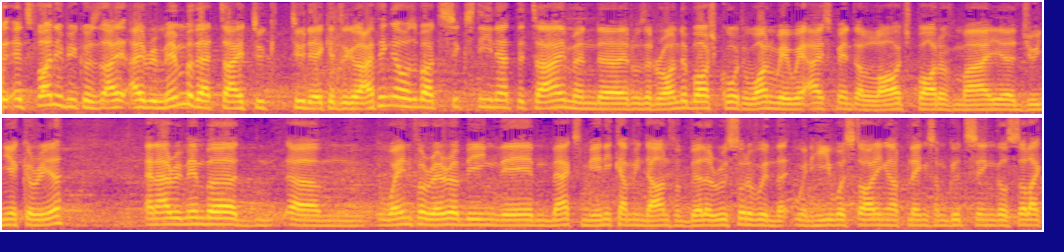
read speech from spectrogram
It's funny because I, I remember that tie two, two, decades ago. I think I was about 16 at the time, and uh, it was at Rondebosch Court 1 where, where I spent a large part of my uh, junior career. And I remember um, Wayne Ferreira being there, Max Mirnyi coming down for Belarus, sort of when, the, when he was starting out playing some good singles. So, like,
